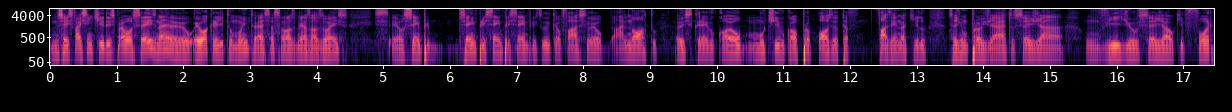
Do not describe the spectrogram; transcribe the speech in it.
não sei se faz sentido isso para vocês, né? Eu, eu acredito muito, essas são as minhas razões eu sempre, sempre, sempre, sempre, em tudo que eu faço, eu anoto, eu escrevo qual é o motivo, qual é o propósito de eu estar fazendo aquilo, seja um projeto, seja um vídeo, seja o que for.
